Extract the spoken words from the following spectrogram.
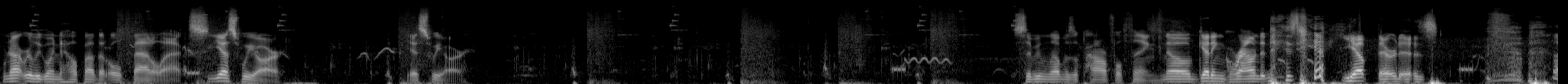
We're not really going to help out that old battle axe. Yes, we are. Yes, we are. Sibling love is a powerful thing. No, getting grounded is... yep, there it is.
